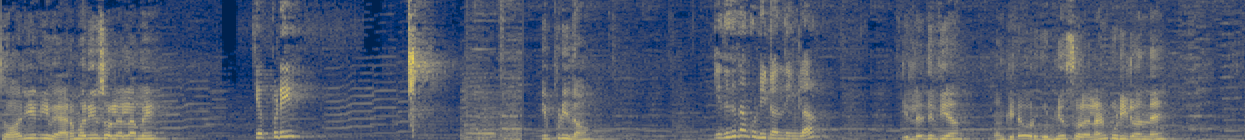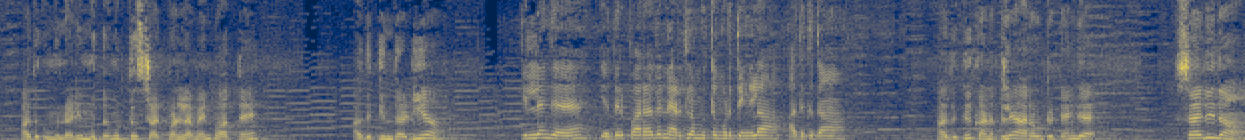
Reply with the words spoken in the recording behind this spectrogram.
சாரியை நீ வேற மாதிரியும் சொல்லலாமே. எப்படி? இப்படிதான். இதுக்கு தான் கூட்டிட்டு வந்தீங்களா? இல்ல திவ்யா உன்கிட்ட ஒரு குட் நியூஸ் சொல்லலாம்னு கூட்டிட்டு வந்தேன். அதுக்கு முன்னாடி முத்த முத்து ஸ்டார்ட் பண்ணலாமேன்னு பார்த்தேன். அதுக்கு இந்த அடியா? இல்லைங்க எதிர்பாராத நேரத்தில் முத்தம் கொடுத்தீங்களா அதுக்கு தான் அதுக்கு கணத்திலே அற விட்டுட்டேங்க. சரிதான்.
